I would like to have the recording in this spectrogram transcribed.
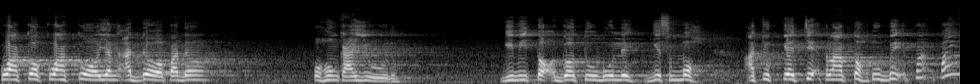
kuaka-kuaka yang ada pada pohon kayu tu. Gi mitok go tu boleh, gi semoh. Acu kecek telatah tu bek pak pain.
